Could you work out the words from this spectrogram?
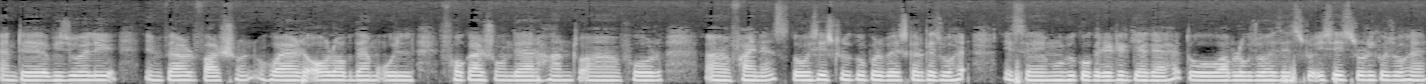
and a visually impair person where all of them will focus on their hunt for finance तो इसी स्टोरी के ऊपर बेस करके जो है इस मूवी uh, को क्रिएटेड किया गया है। तो आप लोग जो है इसी स्टोरी को जो है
